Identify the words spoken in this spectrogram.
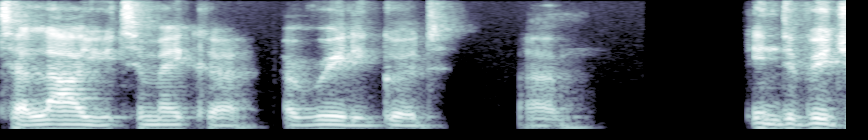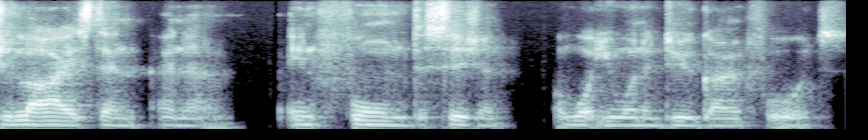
to allow you to make a, a really good um, individualized and, and um, informed decision on what you want to do going forwards.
